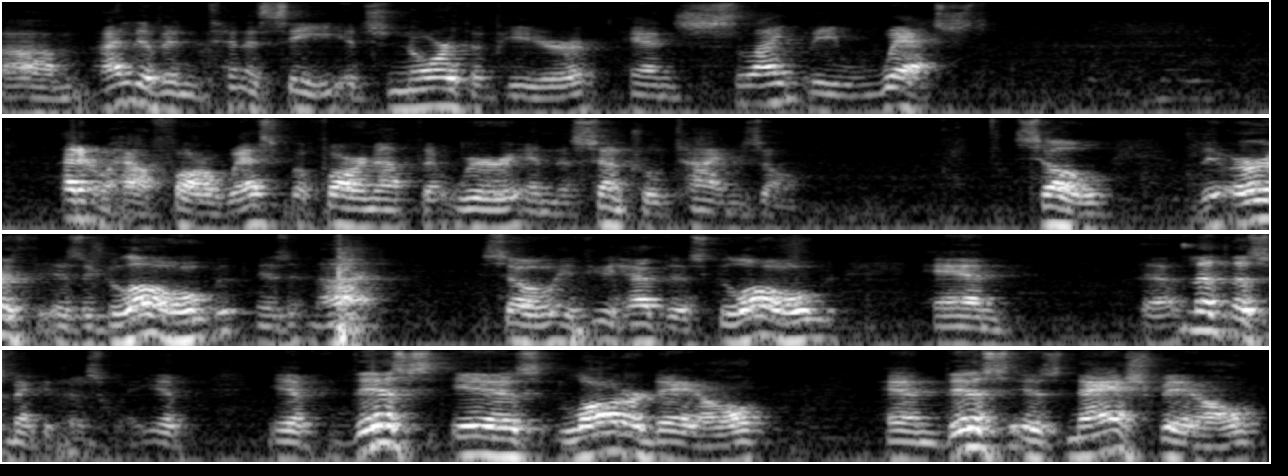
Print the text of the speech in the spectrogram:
Um, I live in Tennessee. It's north of here and slightly west. I don't know how far west, but far enough that we're in the central time zone. So the earth is a globe, is it not? So if you have this globe, and uh, let, let's make it this way. If, if this is Lauderdale and this is Nashville,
